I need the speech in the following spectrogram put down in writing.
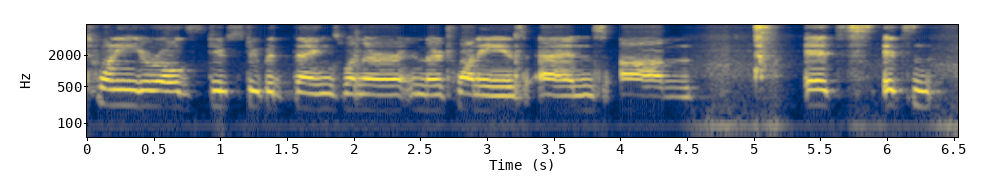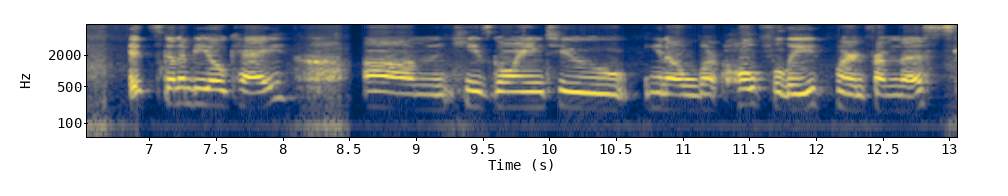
20 year olds do stupid things when they're in their 20s and um, it's it's it's going to be okay. Um, he's going to, you know, learn, hopefully learn from this.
